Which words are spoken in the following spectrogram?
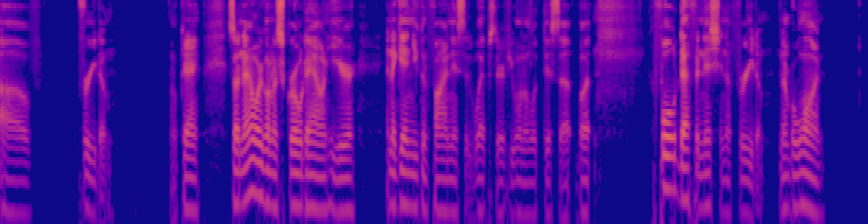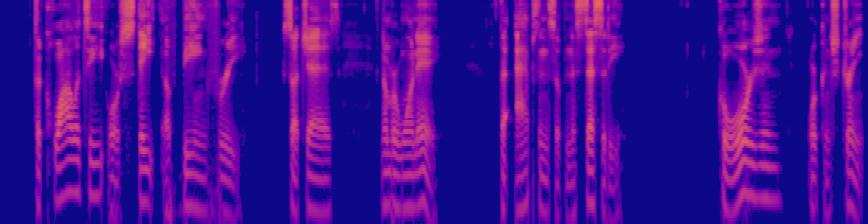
of freedom. Okay. So now we're going to scroll down here. And again, you can find this at Webster if you want to look this up. But full definition of freedom. Number one, the quality or state of being free, such as number 1A, the absence of necessity, coercion, or constraint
